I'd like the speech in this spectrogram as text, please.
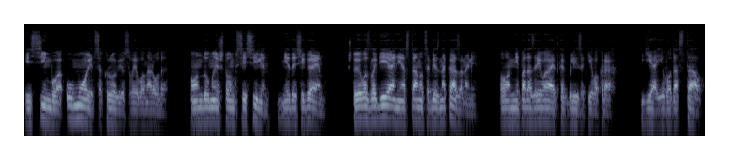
И Симбуа умоется кровью своего народа. Он думает, что он всесилен, недосягаем, что его злодеяния останутся безнаказанными. Он не подозревает, как близок его крах. Я его достал.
